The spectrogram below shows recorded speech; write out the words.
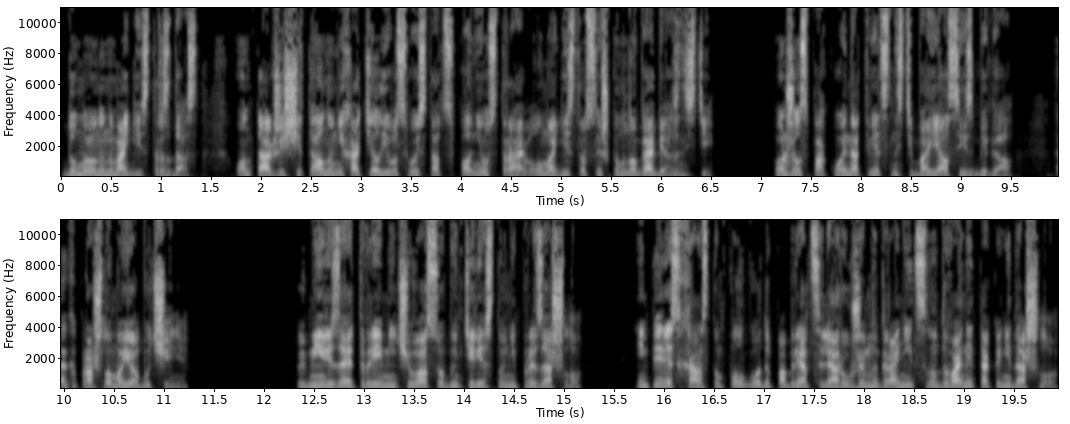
Думаю, он и на магистр сдаст. Он также считал, но не хотел, его свой статус вполне устраивал, у магистров слишком много обязанностей. Он жил спокойно, ответственности боялся и избегал. Так и прошло мое обучение. В мире за это время ничего особо интересного не произошло. Империя с ханством полгода побряцали оружием на границе, но до войны так и не дошло.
